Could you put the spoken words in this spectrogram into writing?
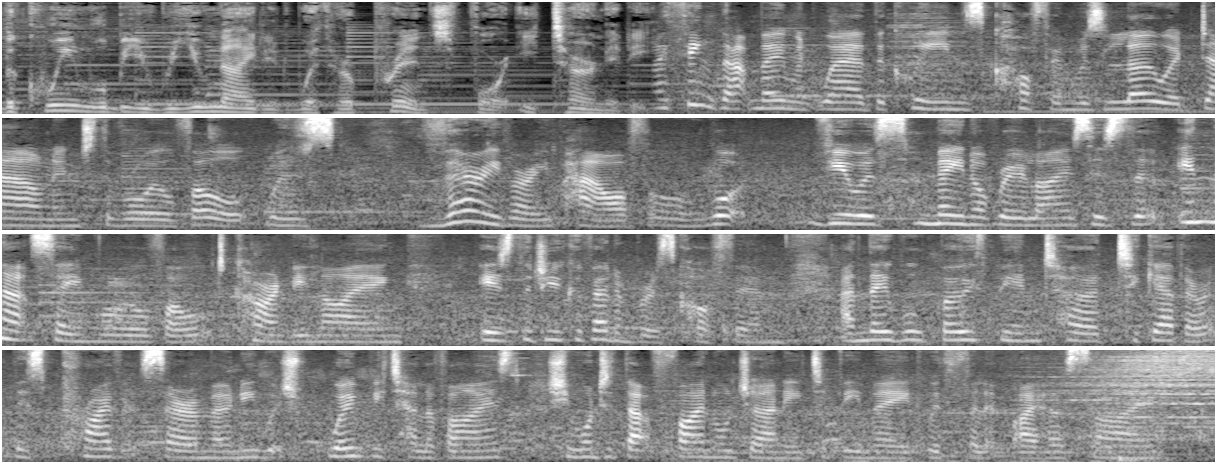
the Queen will be reunited with her prince for eternity. I think that moment where the Queen's coffin was lowered down into the royal vault was very, very powerful. What viewers may not realise is that in that same royal vault, currently lying, is the Duke of Edinburgh's coffin, and they will both be interred together at this private ceremony, which won't be televised. She wanted that final journey to be made with Philip by her side.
